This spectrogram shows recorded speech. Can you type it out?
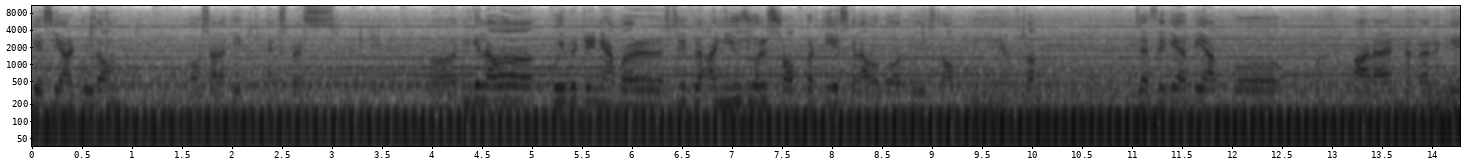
के सी आर टू डाउन और सारातीत एक्सप्रेस इनके अलावा कोई भी ट्रेन यहाँ पर सिर्फ़ अनयूजल स्टॉप करती है, इसके अलावा को और कोई स्टॉप नहीं है उसका जैसे कि अभी आपको आ रहा है नज़र के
